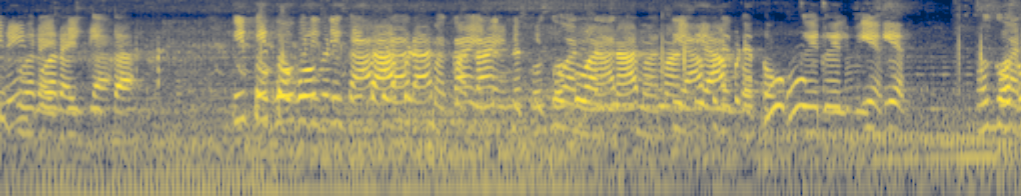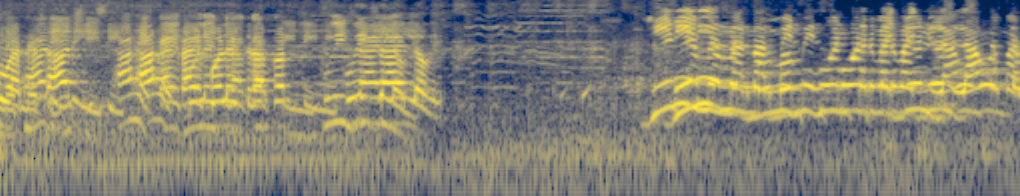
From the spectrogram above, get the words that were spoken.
નહીં ભરાય ટીકા ઈ તો ભગવતી આપણા કાંઈ નથી ભગવાનના હાથમાં આપણે તો ભૂખ કરવી છે ભગવાન સારી છે હા હા બળેતરા કરતી સુઈ જાય હવે. જીની મમ્મી મમ્મી ફોન કરવા ગઈ લાવો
